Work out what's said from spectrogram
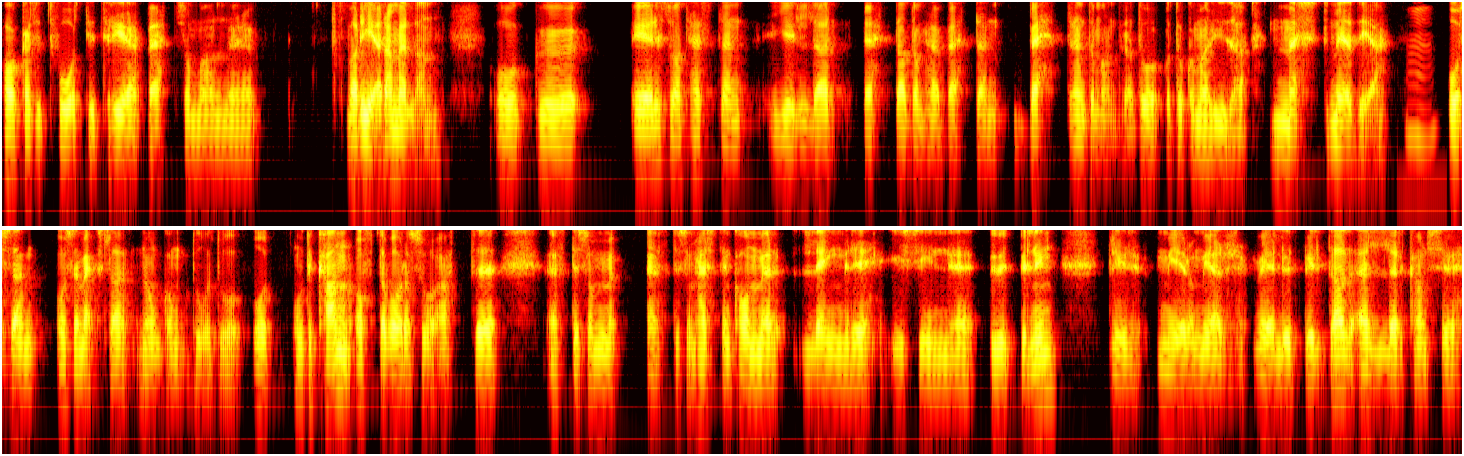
ha kanske två till tre bett som man eh, varierar mellan. Och eh, är det så att hästen gillar ett av de här betten bättre än de andra, då, då kommer man rida mest med det. Mm. Och, sen, och sen växla någon gång då och då. Och, och det kan ofta vara så att eh, eftersom eftersom hästen kommer längre i sin eh, utbildning, blir mer och mer välutbildad eller kanske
